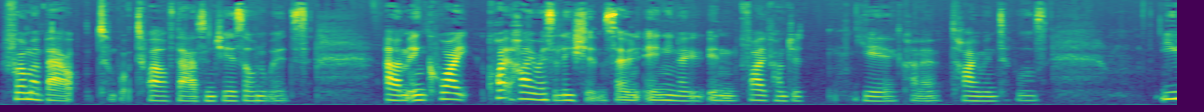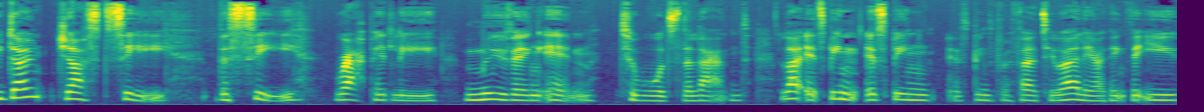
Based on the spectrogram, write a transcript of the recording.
from about what twelve thousand years onwards, um, in quite quite high resolution, so in, in you know in five hundred year kind of time intervals, you don't just see the sea rapidly moving in towards the land. Like it's been it's been it's been referred to earlier. I think that you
